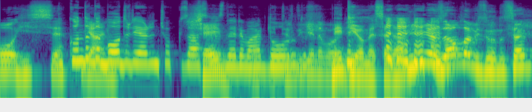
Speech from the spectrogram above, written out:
O hissi. Bu konuda yani. da Baudrillard'ın çok güzel Şey sözleri var. Doğrudur. gene bu. Ne diyor mesela? Bilmiyoruz abla biz onu sen.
